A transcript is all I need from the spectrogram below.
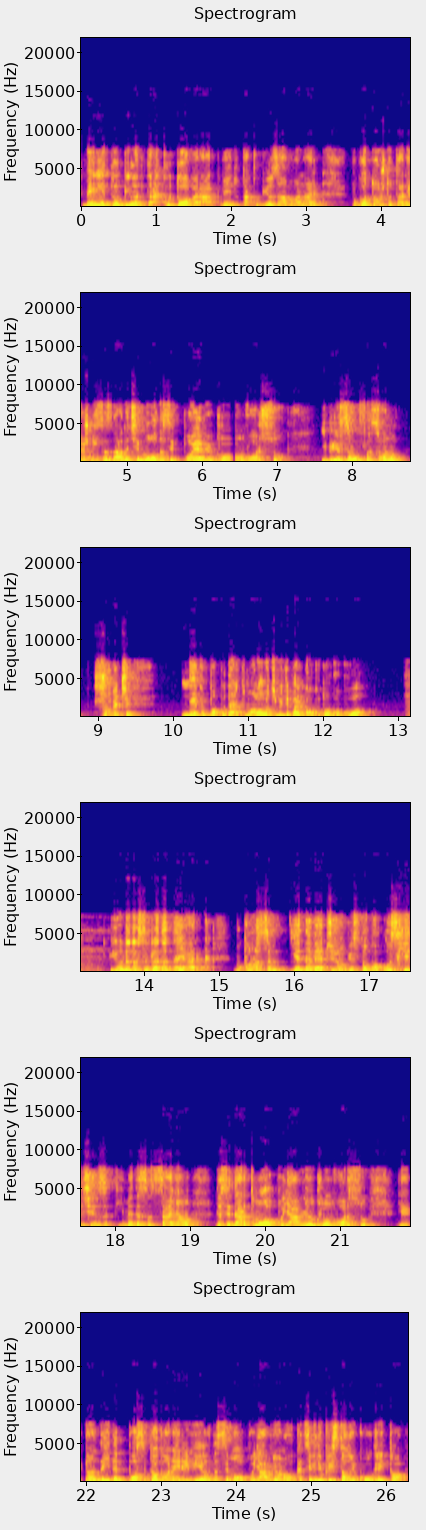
Meni je to bila tako dobar ark, meni je to tako bio zabavan ark, pogotovo što tad još nisam znao da će Mol da se pojavi u Clone Warsu i bio sam u fazonu, čoveče, neko poput Darth Mola, ovo će biti bar koliko toliko cool. I onda dok sam gledao taj ark, bukvalno sam jedne večer, on bio sam toliko ushićen za time, da sam sanjao da se Darth Maul pojavljuje u Clone Warsu i onda ide posle toga onaj reveal da se Maul pojavljuje, ono, kad se vidi u kristalnoj kugli i to.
